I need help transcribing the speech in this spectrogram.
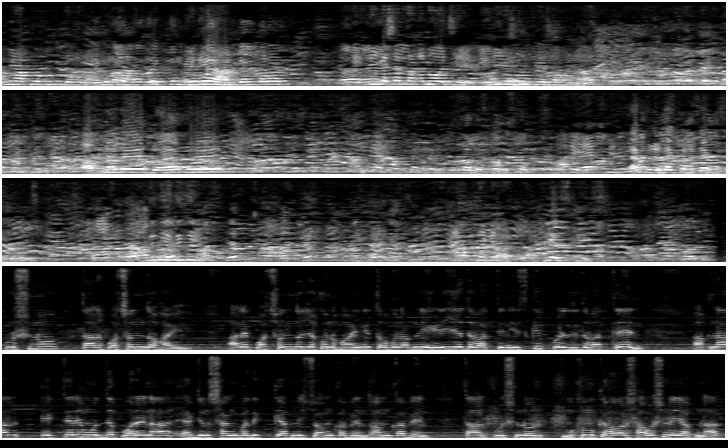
আমি আপনার দেখুন মিডিয়া হ্যান্ডেল করার এলিগেশন লাগানো হয়েছে আমার নামে। আপনাদের দয়া করে এক মিনিট এক মিনিট এক মিনিট এক মিনিট। দিদি দিদি আপনাকে না প্লিজ প্লিজ প্রশ্ন তার পছন্দ হয়নি। আরে, পছন্দ যখন হয়নি, তখন আপনি এড়িয়ে যেতে পারতেন স্কিপ করে দিতে পারতেন। আপনার এখতিয়ারের মধ্যে পড়ে না, একজন সাংবাদিককে আপনি চমকাবেন, ধমকাবেন, তার প্রশ্নর মুখোমুখি হওয়ার সাহস নেই আপনার।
